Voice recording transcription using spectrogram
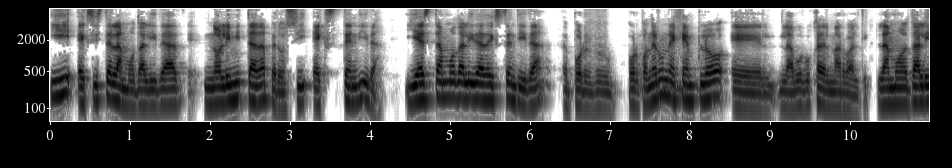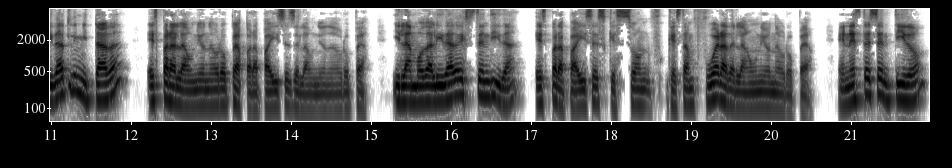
Y existe la modalidad eh, no limitada, pero sí extendida. Y esta modalidad extendida, eh, por, por poner un ejemplo, la burbuja del mar Báltico. La modalidad limitada es para la Unión Europea, para países de la Unión Europea. Y la modalidad extendida es para países que, son, que están fuera de la Unión Europea. En este sentido,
